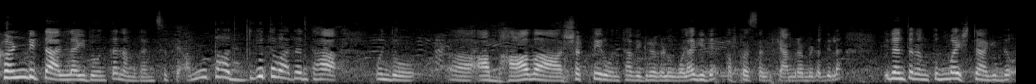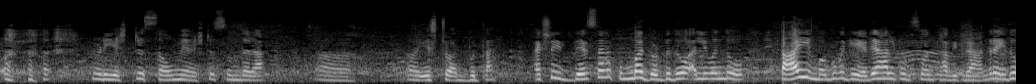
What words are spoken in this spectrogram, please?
ಖಂಡಿತ ಅಲ್ಲ ಇದು ಅಂತ ನಮ್ಗನ್ಸುತ್ತೆ. ಅಂತ ಅದ್ಭುತವಾದಂತಹ ಒಂದು ಆ, ಭಾವ ಆ ಶಕ್ತಿ ಇರುವಂಥ ವಿಗ್ರಹಗಳು ಒಳಗಿದೆ. ಅಫ್ಕೋರ್ಸ್ ಅಲ್ಲಿ ಕ್ಯಾಮ್ರಾ ಬಿಡೋದಿಲ್ಲ. ಇದಂತೂ ನಂಗೆ ತುಂಬ ಇಷ್ಟ ಆಗಿದ್ದು. ನೋಡಿ ಎಷ್ಟು ಸೌಮ್ಯ ಎಷ್ಟು ಸುಂದರ ಎಷ್ಟು ಅದ್ಭುತ. ಆಕ್ಚುಲಿ ದೇವಸ್ಥಾನ ತುಂಬ ದೊಡ್ಡದು. ಅಲ್ಲಿ ಒಂದು ತಾಯಿ ಮಗುವಿಗೆ ಎದೆ ಹಾಲು ಕುಡಿಸುವಂತಹ ವಿಗ್ರಹ. ಅಂದರೆ ಇದು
